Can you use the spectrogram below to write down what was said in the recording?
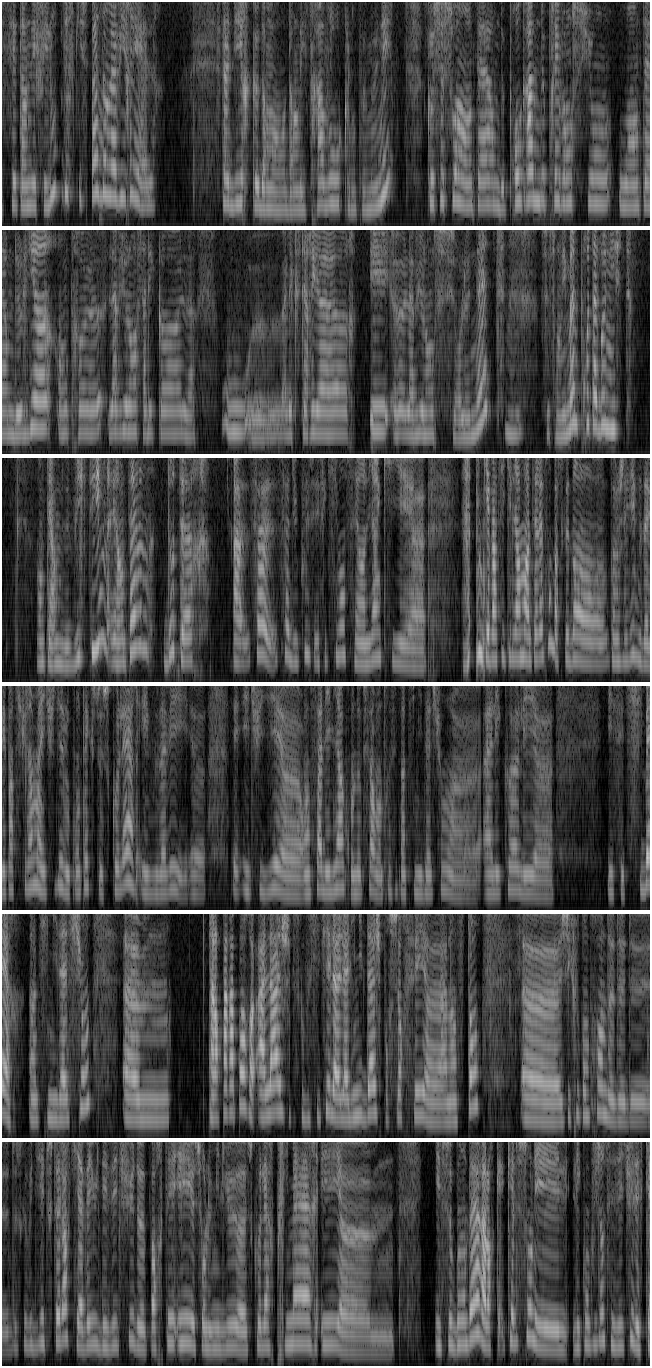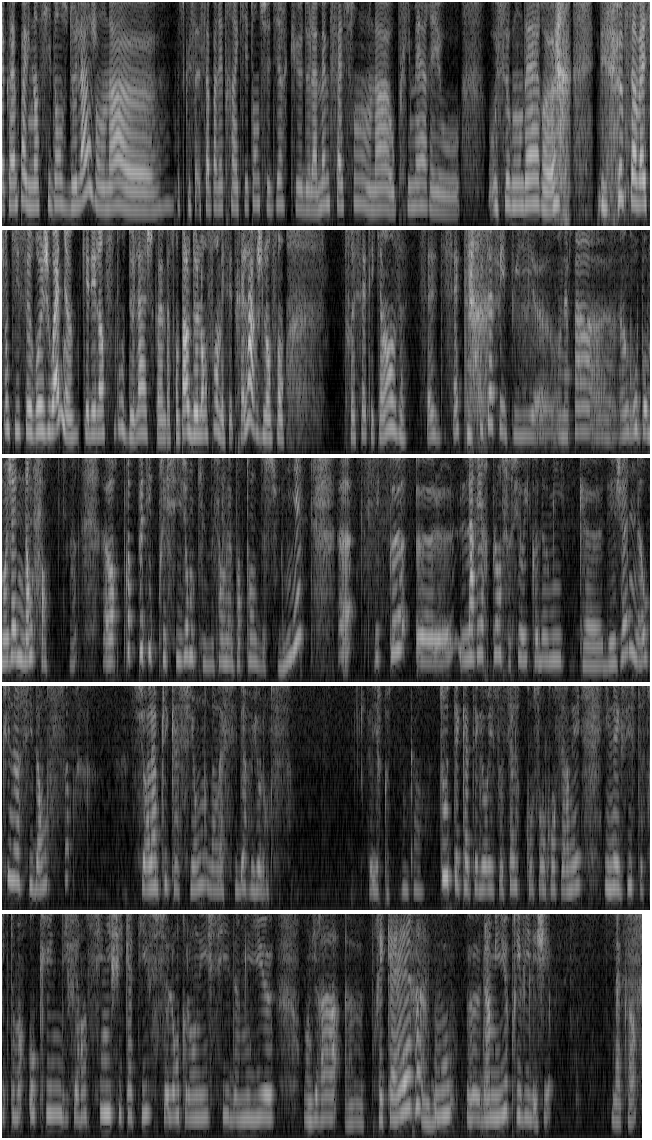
c'est un effet loupe de ce qui se passe dans la vie réelle. C'est-à-dire que dans les travaux que l'on peut mener, que ce soit en termes de programmes de prévention ou en termes de lien entre la violence à l'école ou euh, à l'extérieur et euh, la violence sur le net, Mhm. ce sont les mêmes protagonistes en termes de victimes et en termes d'auteurs. Ah, ça, ça, du coup, c'est effectivement, c'est un lien qui est, euh, qui est particulièrement intéressant parce que, dans, comme je l'ai dit, vous avez particulièrement étudié le contexte scolaire et vous avez euh, étudié euh, en ça les liens qu'on observe entre cette intimidation euh, à l'école et, et cette cyber-intimidation. Alors, par rapport à l'âge, parce que vous citiez la, limite d'âge pour surfer à l'instant, j'ai cru comprendre de, de- ce que vous disiez tout à l'heure qu'il y avait eu des études portées et sur le milieu scolaire primaire et, et secondaire. Alors, que- quelles sont les, conclusions de ces études? Est-ce qu'il n'y a quand même pas une incidence de l'âge? On a, euh, parce que ça, ça paraîtrait inquiétant de se dire que de la même façon, on a au primaire et au, secondaire euh, des observations qui se rejoignent. Quelle est l'incidence de l'âge quand même? Parce qu'on parle de l'enfant, mais c'est très large l'enfant. Entre 7 et 15, 16, 17. Tout à fait. Puis euh, on n'a pas un groupe homogène d'enfants. Hein. Alors, pre- petite précision qu'il me semble importante de souligner, euh, c'est que euh, l'arrière-plan socio-économique euh, des jeunes n'a aucune incidence sur l'implication dans la cyberviolence. C'est-à-dire que toutes les catégories sociales sont concernées. Il n'existe strictement aucune différence significative selon que l'on est ici d'un milieu, on dira, précaire Mhm. ou d'un milieu privilégié. D'accord.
